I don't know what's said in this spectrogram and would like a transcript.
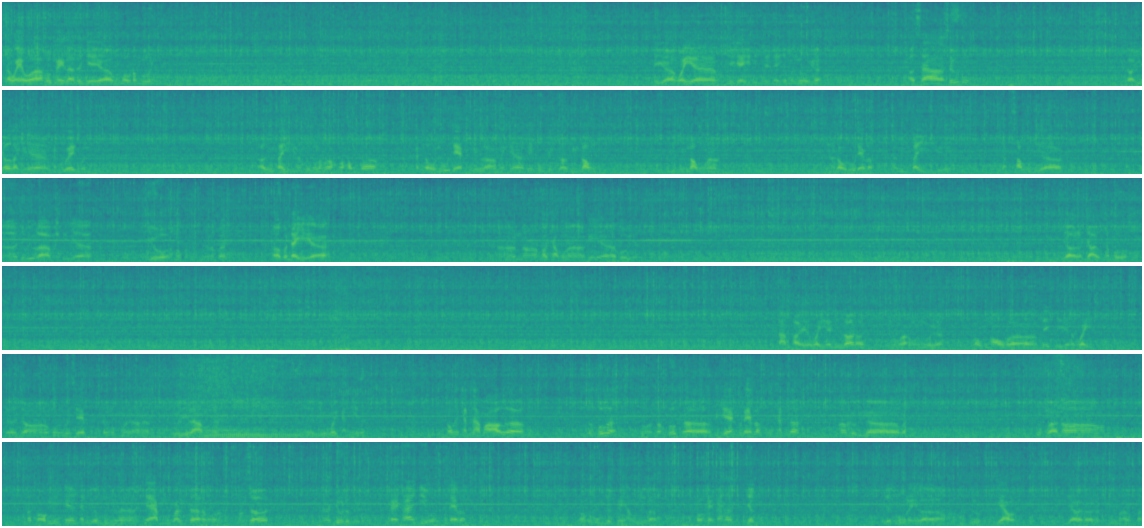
Đã quẹo hướng này là nó về quốc lộ 50 Ờ, quay ờ, như vậy thì để cho mọi người ờ, ở xa xứ rồi nhớ lại cái cảnh quê của mình. Ở miền Tây thì nó luôn là nó không có cảnh đồ núi đẹp như là mấy cái, cái khu vực ở miền Đông. Khu vực miền Đông đồ núi đẹp lắm. Ở miền Tây thì đặt sông thì chủ yếu là mấy cái dừa. Nó, nó bên ở bên đây nó họ trồng à, cái à, bưởi này. giờ là trời cũng sắp mưa tạm thời quay như đó thôi nếu mà mọi người à, có ủng hộ tiếp thì quay cho mọi người xem trong lúc mà vừa đi làm ờ, vừa quay cảnh vậy này có cái cảnh nào mà ở ờ, Tân Phước á? Ờ, Tân Phước ờ, Tiền Giang nó đẹp lắm. Cái cảnh đó nó gần uh, chung là nó nó còn những cái cánh rừng uh, tràm quan sơ quan sơ nó chưa được khai phá nhiều nó đẹp lắm. Còn cái khu vực này hầu như là còn khai phá hết. Dân dân khu này là chưa giàu lắm. Giờ là khi mà, mà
